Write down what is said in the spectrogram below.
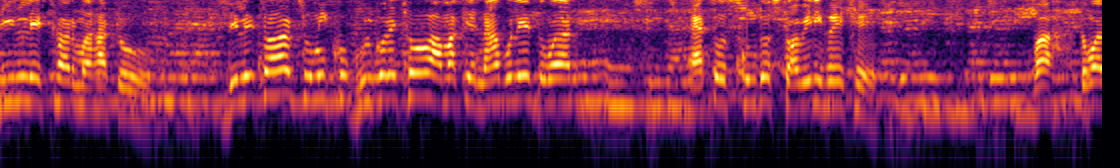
দিল্লেশ্বর মাহাতো। দিল্লেশ্বর তুমি খুব ভুল করেছ। আমাকে না বলে তোমার এত সুন্দর স্ট্রবেরি হয়েছে। বাহ তোমার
